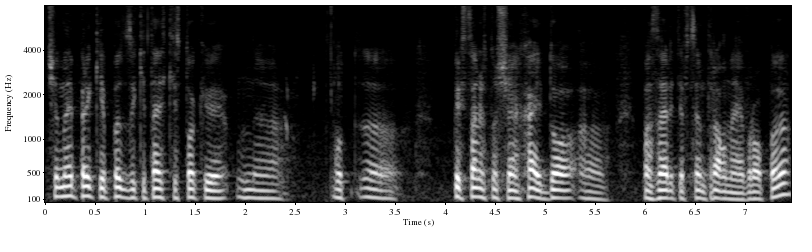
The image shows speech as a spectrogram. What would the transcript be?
че най-прекият път за китайски стоки от пристанището на Шанхай до пазарите в Централна Европа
